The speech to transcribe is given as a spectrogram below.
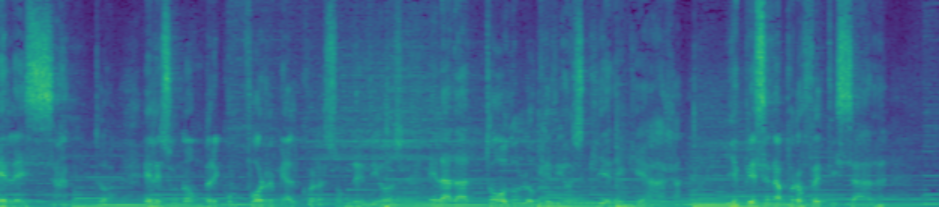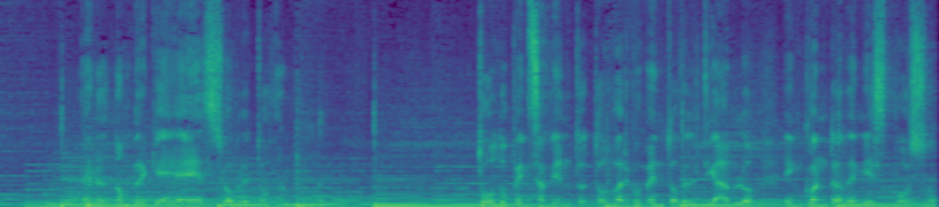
Él es santo, Él es un hombre conforme al corazón de Dios. Él hará todo lo que Dios quiere que haga. Y empiecen a profetizar en el nombre que es sobre todo nombre. Todo pensamiento, todo argumento del diablo en contra de mi esposo,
